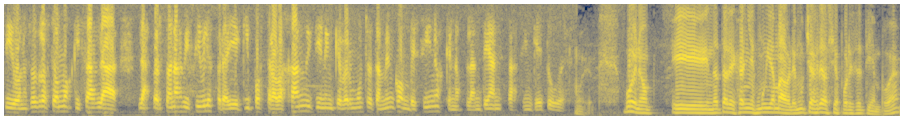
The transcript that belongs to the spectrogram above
Digo, nosotros somos quizás las personas visibles, pero hay equipos trabajando y tienen que ver mucho también con vecinos que nos plantean estas inquietudes. Bueno, eh, Natalia Jañez, muy amable. Muchas gracias por este tiempo. ¿eh?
